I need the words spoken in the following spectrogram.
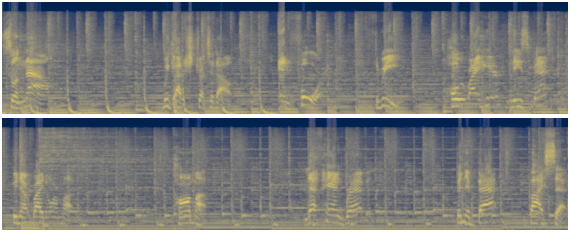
So now we got to stretch it out. And four, three, hold it right here, knees bent, bring that right arm up. Palm up. Left hand grab it, bend it back, bicep.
